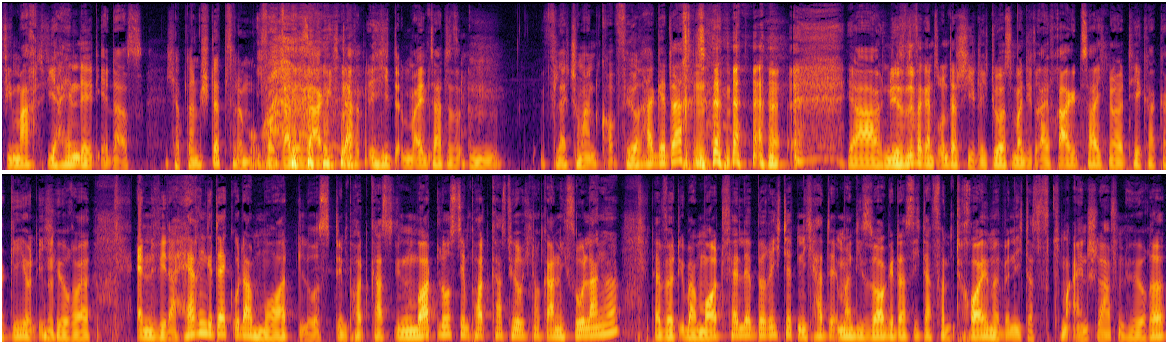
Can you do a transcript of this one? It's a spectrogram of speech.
Wie macht, wie handelt ihr das? Ich habe dann Stöpsel im Ohr. Ich wollte gerade sagen, ich dachte, ich, ich dachte ähm, vielleicht schon mal an Kopfhörer gedacht. ja, da sind wir ganz unterschiedlich. Du hast immer die drei Fragezeichen oder TKKG und ich höre entweder Herrengedeck oder Mordlust, den Podcast. Den Mordlust, den Podcast höre ich noch gar nicht so lange. Da wird über Mordfälle berichtet und ich hatte immer die Sorge, dass ich davon träume, wenn ich das zum Einschlafen höre.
